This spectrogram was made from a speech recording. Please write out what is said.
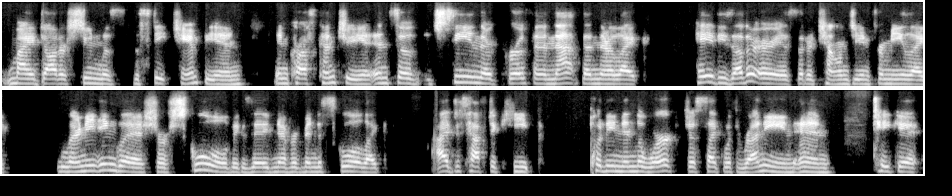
my daughter soon was the state champion in cross country. And so seeing their growth in that then they're like hey, these other areas that are challenging for me, like learning English or school, because they've never been to school, like I just have to keep putting in the work, just like with running and take it,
